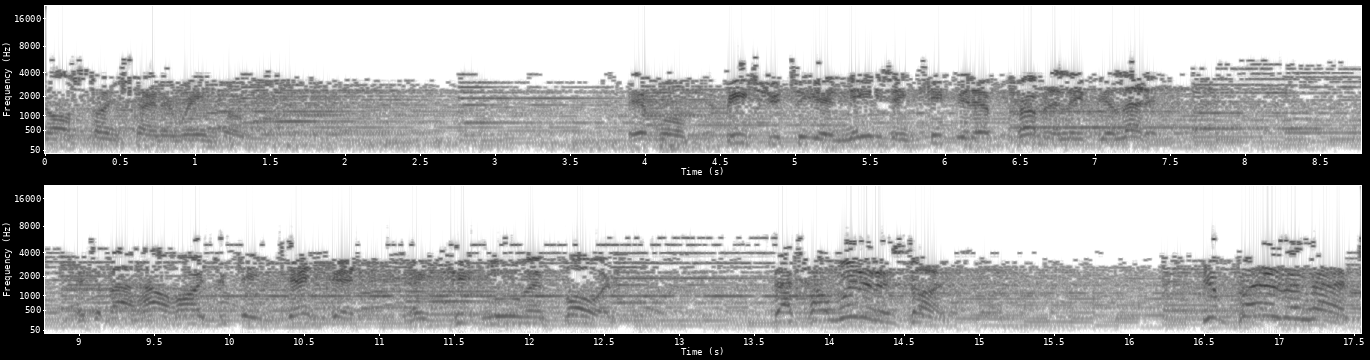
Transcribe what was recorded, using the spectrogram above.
All sunshine and rainbows. It will beat you to your knees and keep you there permanently if you let it. It's about how hard you can get hit and keep moving forward. That's how winning is done. You're better than that.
